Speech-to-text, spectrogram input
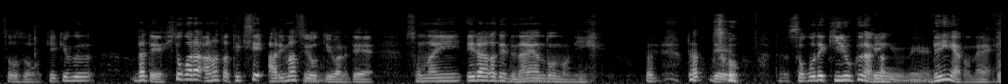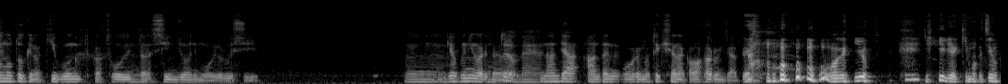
そうそう。結局だって人からあなた適性ありますよって言われて、そんなにエラーが出て悩んどんのに、だって そう。そこで気力なんか出んよね。出んやろね。その時の気分とかそういった心情にもよるし、うん。逆に言われたら、本当よね。なんであんたに俺の適性なんか分かるんじゃって もう言ういや気持ちも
